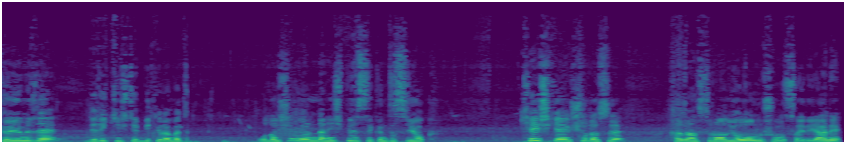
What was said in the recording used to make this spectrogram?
Köyümüze dedik ki işte 1 kilometre. Ulaşım yönünden hiçbir sıkıntısı yok. Keşke şurası kadastral yol olmuş olsaydı. Yani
